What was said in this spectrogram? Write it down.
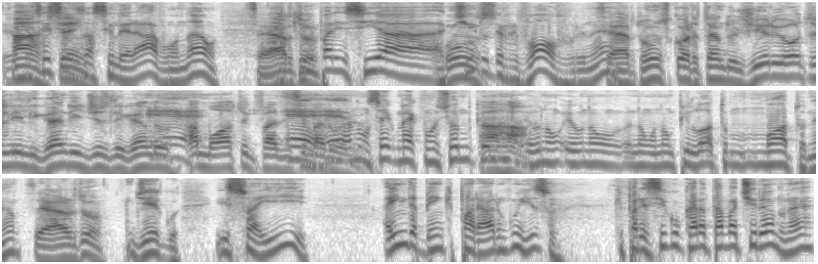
Eu Ah, não sei se sim. eles aceleravam ou não. Certo. Aquilo parecia tiro Uns- de revólver, né? Certo, uns cortando o giro e outros lhe ligando e desligando É, a moto que faz esse É, barulho. é, eu não sei como é que funciona, porque eu, Aham. não, eu, não, eu, não, eu não, não piloto moto, né? Certo. Diego, isso aí, ainda bem que pararam com isso. Que parecia que o cara estava atirando, né?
